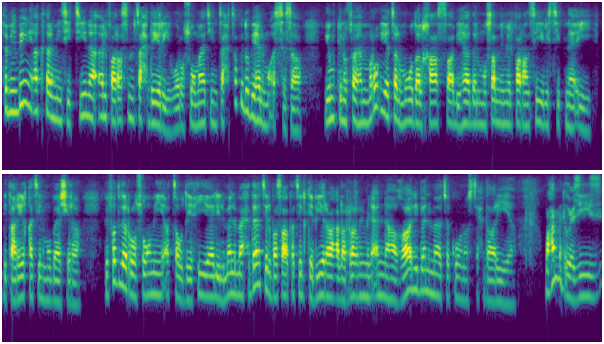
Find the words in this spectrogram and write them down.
فمن بين أكثر من 60 ألف رسم تحضيري ورسومات تحتفظ بها المؤسسة يمكن فهم رؤية الموضة الخاصة بهذا المصمم الفرنسي الاستثنائي بطريقة مباشرة. بفضل الرسوم التوضيحية للملمح ذات البساطة الكبيرة على الرغم من أنها غالبا ما تكون استحضارية. محمد عزيز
